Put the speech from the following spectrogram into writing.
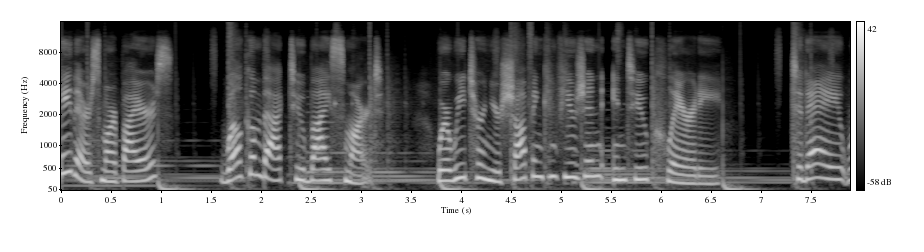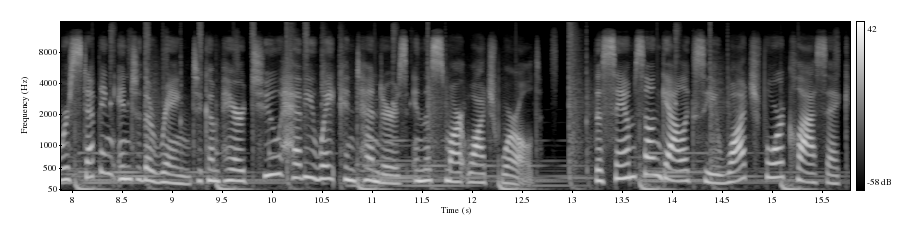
Hey there, smart buyers! Welcome back to Buy Smart, where we turn your shopping confusion into clarity. Today, we're stepping into the ring to compare two heavyweight contenders in the smartwatch world the Samsung Galaxy Watch 4 Classic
